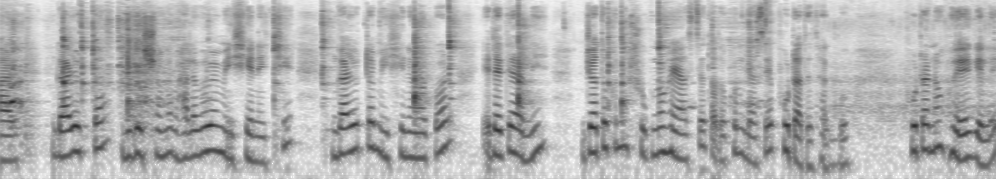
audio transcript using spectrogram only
আর গাজরটা দুধের সঙ্গে ভালোভাবে মিশিয়ে নিচ্ছি। গাজরটা মিশিয়ে নেওয়ার পর এটাকে আমি যতক্ষণ শুকনো হয়ে আসছে ততক্ষণ গ্যাসে ফুটাতে থাকব। ফুটানো হয়ে গেলে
